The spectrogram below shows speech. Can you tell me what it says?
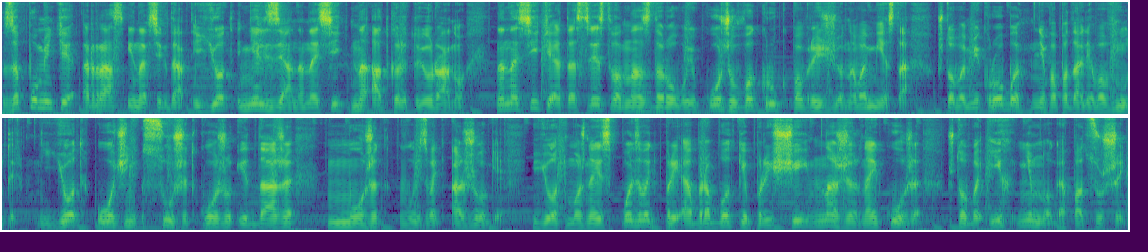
Запомните раз и навсегда, йод нельзя наносить на открытую рану. Наносите это средство на здоровую кожу вокруг поврежденного места, чтобы микробы не попадали вовнутрь. Йод очень сушит кожу и даже может вызвать ожоги. Йод можно использовать при обработке прыщей на жирной коже, чтобы их немного подсушить.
